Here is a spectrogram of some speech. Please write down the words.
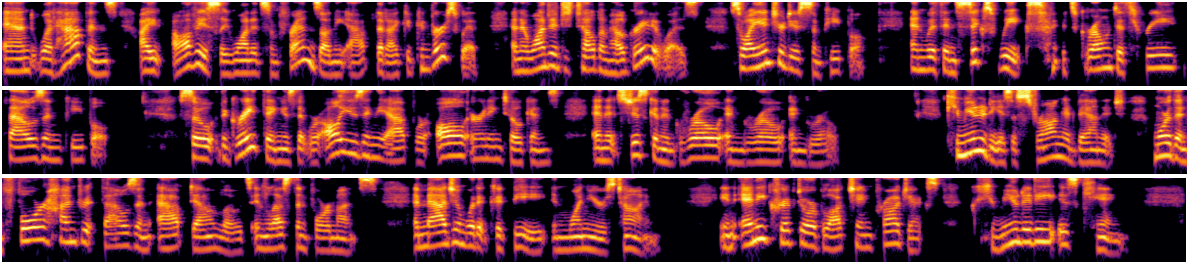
and what happens, I obviously wanted some friends on the app that I could converse with, and I wanted to tell them how great it was. So I introduced some people, and within six weeks, it's grown to 3,000 people. So the great thing is that we're all using the app, we're all earning tokens, and it's just gonna grow and grow and grow. Community is a strong advantage. More than 400,000 app downloads in less than four months. Imagine what it could be in one year's time. In any crypto or blockchain projects, community is king.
